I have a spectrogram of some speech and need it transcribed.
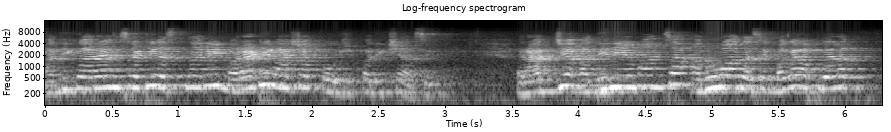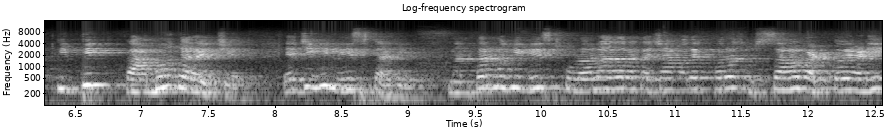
अधिकाऱ्यांसाठी असणारी मराठी भाषा कोश परीक्षा असेल. राज्य अधिनियमांचा अनुवाद असेल. बघा आपल्याला किती कामं करायची आहेत. याची ही लिस्ट आहे. नंतर मग ही लिस्ट कुणाला जरा त्याच्यामध्ये खरंच उत्साह वाटतोय आणि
